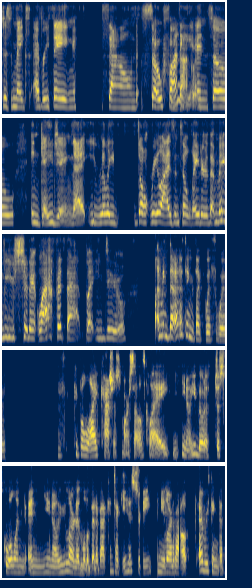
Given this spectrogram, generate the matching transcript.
just makes everything sound so funny Exactly. and so engaging that you really don't realize until later that maybe you shouldn't laugh at that, but you do. I mean, the other thing, like with with people like Cassius Marcellus Clay, you know, you go to, to school and and you know you learn a little bit about Kentucky history and you learn about everything that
